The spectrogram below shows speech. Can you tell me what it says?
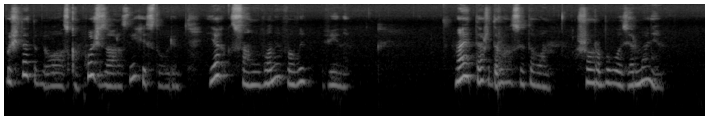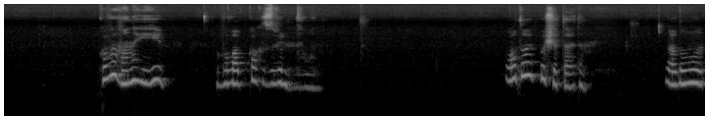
почитайте, будь ласка, хоч зараз їх історію, як саме вони вели війни. Навіть теж Друга світова, що робилось Германія, коли вони її в лапках звільнили. От ви посчитайте. Я думаю,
